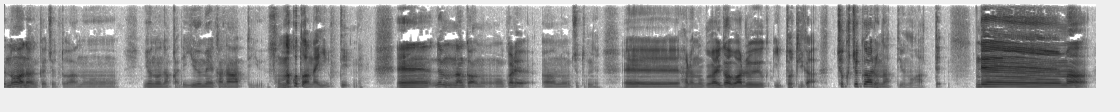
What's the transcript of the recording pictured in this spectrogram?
ーのはなんかちょっとあのー世の中で有名かなっていう、そんなことはないよっていうね。えー、でもなんかあの、彼、あの、ちょっとね、えー、腹の具合が悪い時がちょくちょくあるなっていうのがあって。で、まあ、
